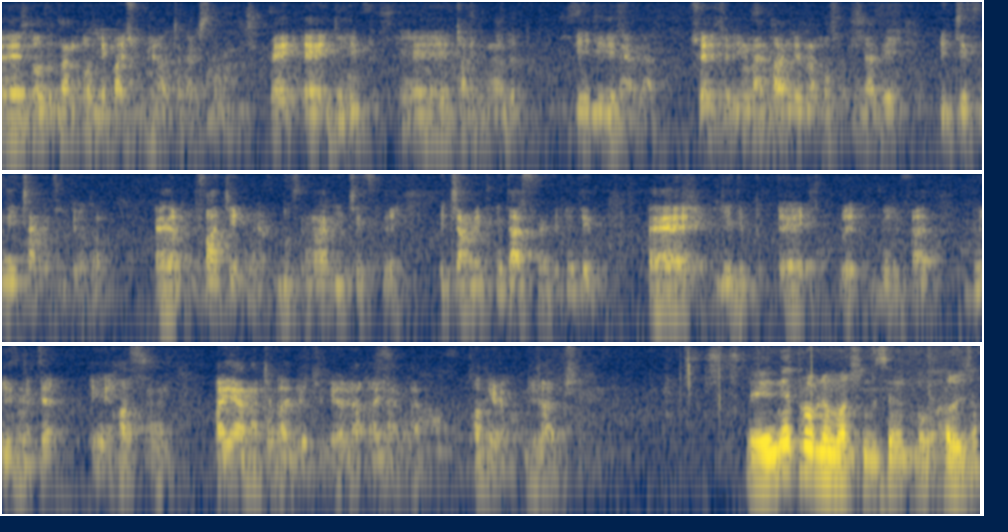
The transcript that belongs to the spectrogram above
E, doğrudan oraya başvuruyor arkadaşlar ve e, gelip e, talebini alıp ilgileniyorlar. Şöyle söyleyeyim ben daha önceden Osmanlı bir ilçesinde ikamet ediyordum. E, fark etmiyor. Bu hangi ilçesinde ikamet edersiniz dedim. E, gelip e, Nilüfer bu hizmete e, hastanın ayağına kadar götürüyor ve ayağından alıyor. Güzel bir şey. E, ne problem var şimdi senin bu aracın?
